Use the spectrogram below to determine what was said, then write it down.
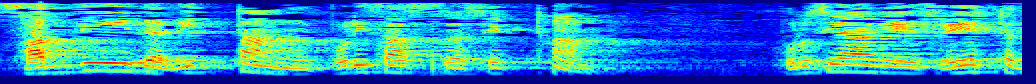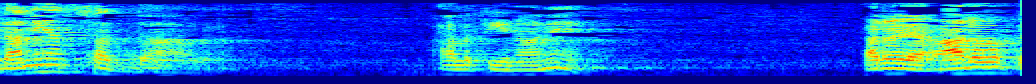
සද්දීද විත්තං පුරිසස්ස සිට්ඨං. පුරුෂයාගේ ශ්‍රේෂ්ඨ ධනයක් සද්ධාව. අහලා තියෙනවනේ. අර ආලවක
